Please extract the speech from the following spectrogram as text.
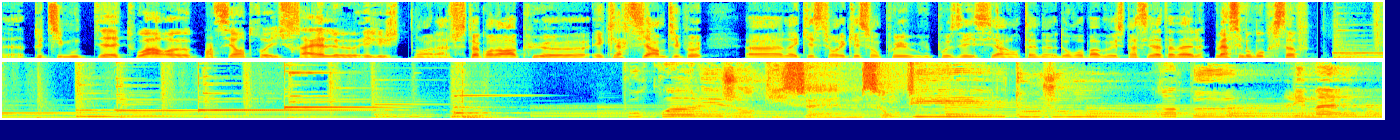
euh, petit bout de territoire euh, coincé entre Israël euh, et l'Égypte. Voilà, j'espère qu'on aura pu euh, éclaircir un petit peu euh, la question, les questions que vous pouvez vous poser ici à l'antenne d'Europa Voice. Merci Nathanaël. Merci beaucoup Christophe. Pourquoi les gens qui s'aiment sont-ils toujours un peu les mêmes?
